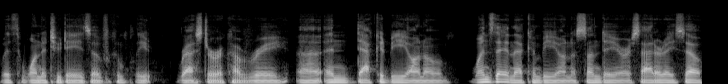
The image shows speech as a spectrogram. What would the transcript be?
with one to two days of complete rest or recovery. Uh, and that could be on a Wednesday and that can be on a Sunday or a Saturday. So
